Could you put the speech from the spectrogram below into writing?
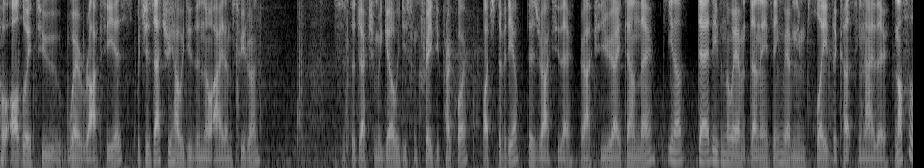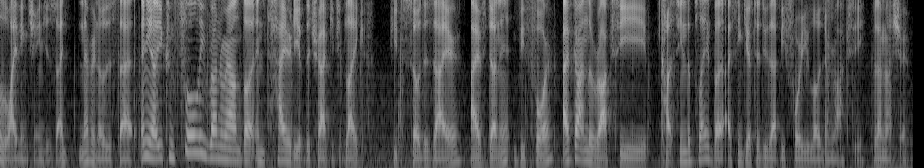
go all the way to where Roxy is, which is actually how we do the no item speedrun. This is the direction we go. We do some crazy parkour. Watch the video. There's Roxy there. Roxy right down there. You know, dead even though we haven't done anything. We haven't even played the cutscene either. And also the lighting changes. I never noticed that. And you know, you can fully run around the entirety of the track if you'd like. If you'd so desire. I've done it before. I've gotten the Roxy cutscene to play, but I think you have to do that before you load in Roxy. But I'm not sure.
